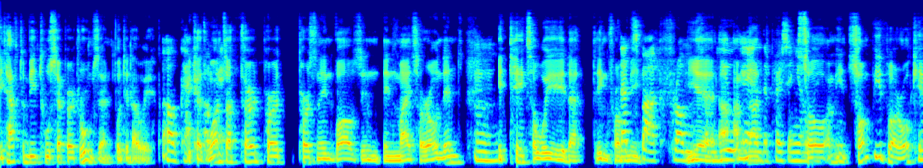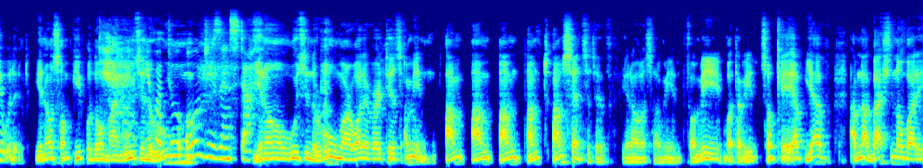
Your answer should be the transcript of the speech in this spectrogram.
It have to be two separate rooms and put it that way. okay Because okay. once a third per- person involved in in my surroundings, Mm. it takes away that thing from That me. spark from, Yeah, from you I'm and not- the person you're So I mean, some people are okay with it. You know, some people don't mind who's in the People do room. orgies and stuff. You know, who's in the room or whatever it is. I mean, I'm I'm I'm I'm I'm sensitive. You know, so I mean, for me, but I mean, it's okay. I, yeah, I'm not bashing nobody.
